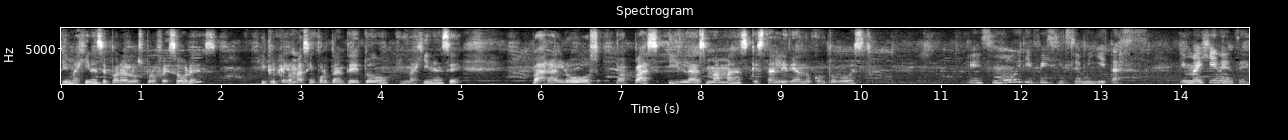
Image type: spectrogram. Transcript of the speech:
imagínense para los profesores Y creo que lo más importante de todo, imagínense para los papás y las mamás que están lidiando con todo esto. Es muy difícil, semillitas. Imagínense,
